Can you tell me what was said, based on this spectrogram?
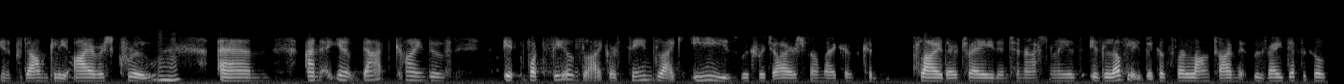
you know predominantly Irish crew, um, and you know that kind of it, what feels like or seems like ease with which Irish filmmakers can ply their trade internationally is is lovely because for a long time it was very difficult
